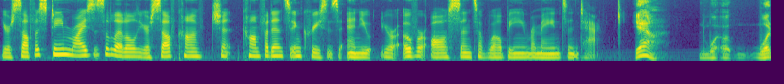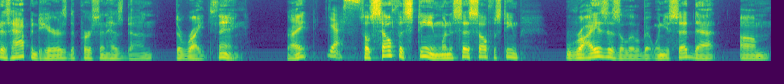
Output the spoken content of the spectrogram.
Your self esteem rises a little, your self confidence increases, and you, your overall sense of well being remains intact. yeah, what, what has happened here is the person has done the right thing, right? Yes. So self esteem, when it says self esteem, rises a little bit. When you said that, um,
